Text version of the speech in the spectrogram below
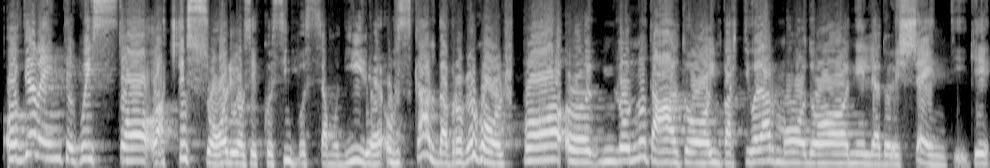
Ovviamente questo accessorio, se così possiamo dire, o scalda proprio corpo, eh, l'ho notato in particolar modo negli adolescenti che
